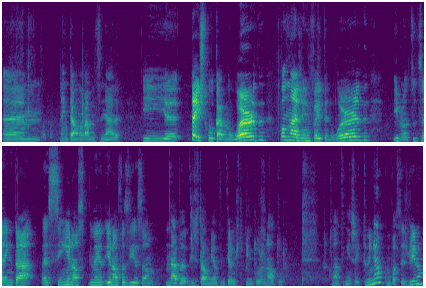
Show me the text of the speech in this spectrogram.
um, então a banda desenhada e uh, texto colocado no Word, planagem feita no Word e pronto, o desenho está assim, eu não, eu não fazia só nada digitalmente em termos de pintura na altura, porque não tinha jeito nenhum, como vocês viram,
